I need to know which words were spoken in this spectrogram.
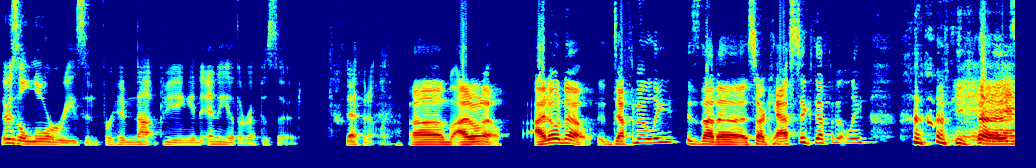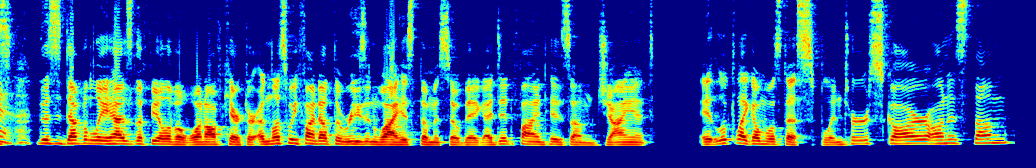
There's a lore reason for him not being in any other episode. Definitely. Um, I don't know. I don't know. Definitely is that a sarcastic? Definitely, because Yeah. this definitely has the feel of a one-off character. Unless we find out the reason why his thumb is so big. I did find his um giant. It looked like almost a splinter scar on his thumb.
